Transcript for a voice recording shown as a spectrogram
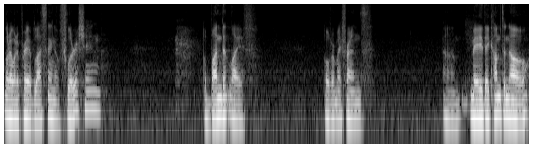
Lord, I want to pray a blessing of flourishing, abundant life over my friends. Um, may they come to know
